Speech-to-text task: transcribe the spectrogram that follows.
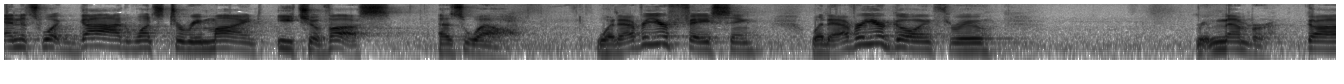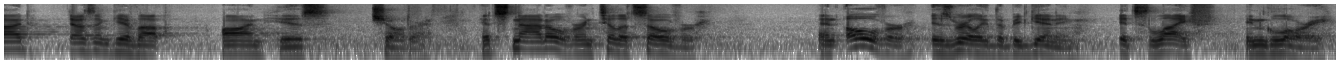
And it's what God wants to remind each of us as well. Whatever you're facing, whatever you're going through, remember, God doesn't give up on his children. It's not over until it's over. And over is really the beginning. It's life in glory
